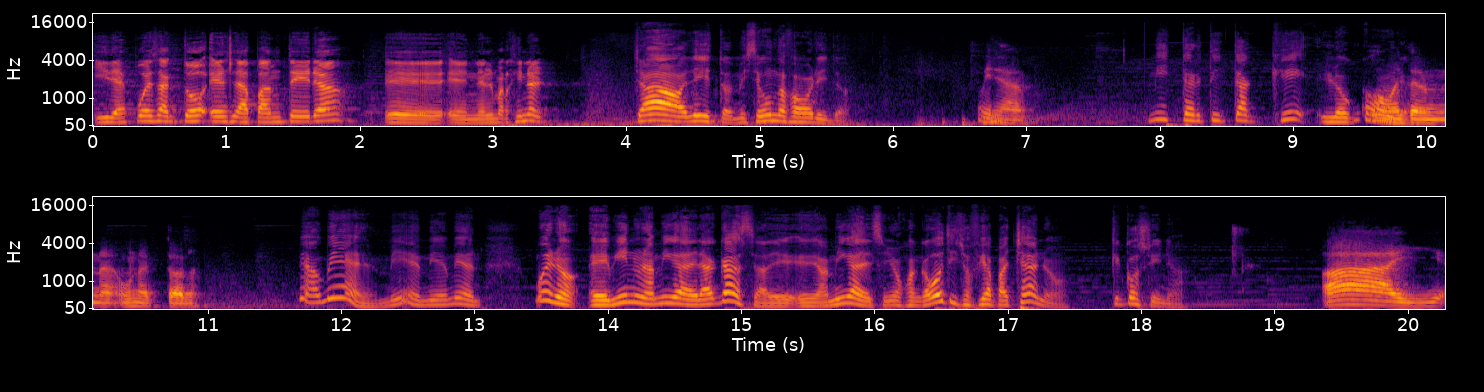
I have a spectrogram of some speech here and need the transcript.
Y después actuó Es la Pantera eh, en El Marginal. Chao, listo. Mi segundo favorito. Mira, Mr. Tic Tac, qué ¿cómo locura. meten una- un actor? Bien, bien, bien, bien. Bueno, eh, viene una amiga de la casa, de, eh, amiga del señor Juan Cabotti, Sofía Pachano. ¿Qué cocina? Ay,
